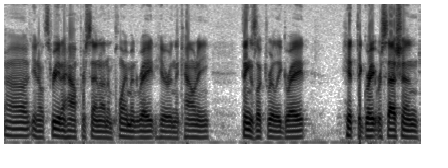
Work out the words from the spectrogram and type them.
uh, you know three and a half percent unemployment rate here in the county. Things looked really great. Hit the Great Recession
